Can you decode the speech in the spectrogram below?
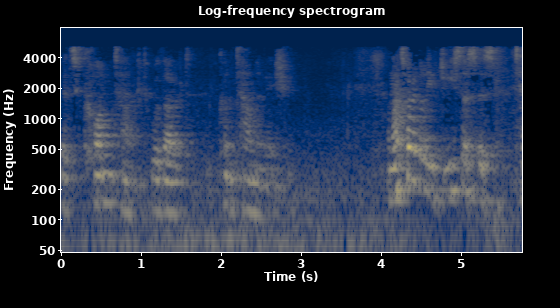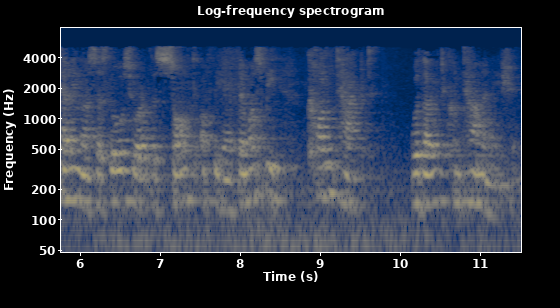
it's contact without contamination. And that's what I believe Jesus is telling us as those who are at the salt of the earth. There must be contact without contamination.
